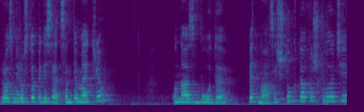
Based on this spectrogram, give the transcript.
Розміру 150 см у нас буде 15 штук також в лоті.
